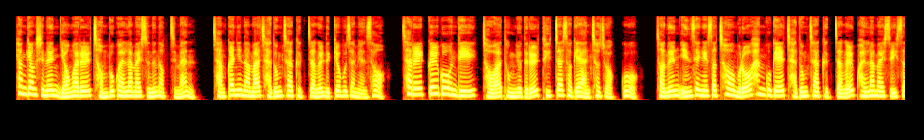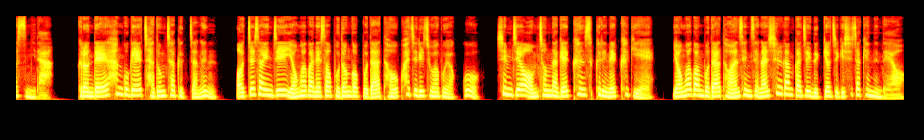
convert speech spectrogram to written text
현경 씨는 영화를 전부 관람할 수는 없지만 잠깐이나마 자동차 극장을 느껴보자면서 차를 끌고 온 뒤 저와 동료들을 뒷좌석에 앉혀주었고 저는 인생에서 처음으로 한국의 자동차 극장을 관람할 수 있었습니다. 그런데 한국의 자동차 극장은 어째서인지 영화관에서 보던 것보다 더욱 화질이 좋아 보였고 심지어 엄청나게 큰 스크린의 크기에 영화관보다 더한 생생한 실감까지 느껴지기 시작했는데요.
